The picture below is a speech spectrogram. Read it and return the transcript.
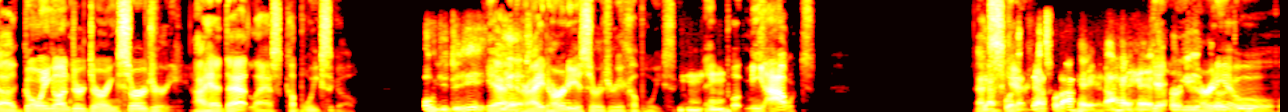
uh, going under during surgery. I had that last couple weeks ago. Oh, you did? Yeah, Yes. I had hernia surgery a couple weeks ago. They Mhm. put me out. That's, That's, what I, that's what I had. I had had the hernia. hernia. surgery. Ooh.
